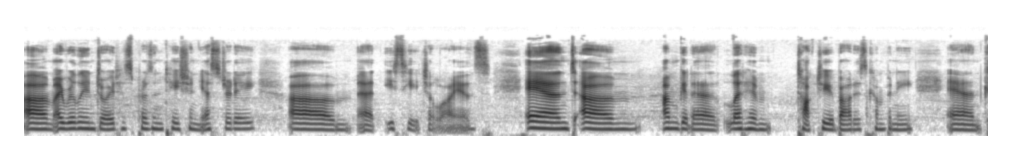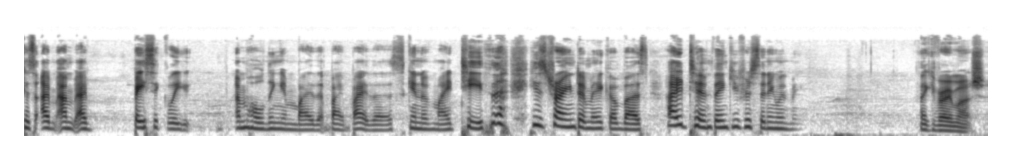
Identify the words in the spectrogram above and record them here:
Um, I really enjoyed his presentation yesterday um, at ECH Alliance. And um, I'm going to let him talk to you about his company. And because I'm, I'm, I basically I'm holding him by the by by the skin of my teeth. He's trying to make a buzz. Hi Tim, thank you for sitting with me. Thank you very much.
